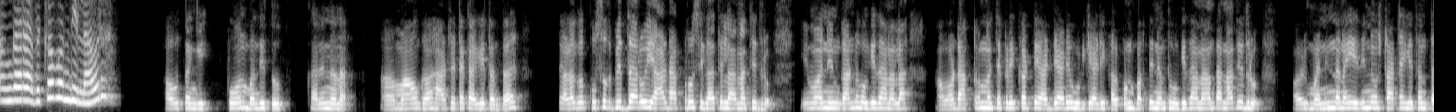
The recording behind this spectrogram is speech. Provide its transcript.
ಹಂಗಾರ ಅದಕ್ಕೆ ಬಂದಿಲ್ಲ ಅವ್ರು? ಹೌದು ತಂಗಿ ಫೋನ್ ಬಂದಿತ್ತು. ಕರೀನನ ಮಾವಂಗ ಹಾರ್ಟ್ ಅಟ್ಯಾಕ್ ಆಗಿತ್ತಂತ. ಕೆಳಗೆ ಕುಸಿದು ಬಿದ್ದಾರು, ಯಾವ ಡಾಕ್ಟ್ರು ಸಿಗಾತಿಲ್ಲ ಅನ್ನತ್ತಿದ್ರು ಇವ ನಿನ್ನ ಗಂಡ ಹೋಗಿದಾನಲ್ಲ, ಅವ ಡಾಕ್ಟರ್ನ ಚಕ್ರಿ ಕಟ್ಟಿ ಅಡ್ಡಾಡಿ ಹುಡುಗಾಡಿ ಕರ್ಕೊಂಡು ಬರ್ತೀನಿ ಅಂತ ಹೋಗಿದಾನ ಅಂತ ಅನ್ನತಿದ್ರು. ಅವ್ರಿಗೆ ಮನಿಂದನ ಎದಿನೂ ಸ್ಟಾರ್ಟ್ ಆಗೈತಂತ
